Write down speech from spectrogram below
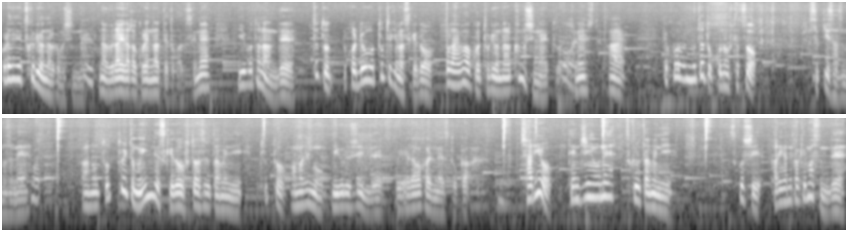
これで作るようになるかもしれない、だから裏枝がこれになってとかですね。いうことなんでちょっとこれ両方取ってきますけど将来はこれ取るようになるかもしれないってことですね。はい。でこれもうちょっとこの2つをすっきりさせますね。はい。あの取っといてもいいんですけど蓋をするためにちょっとあまりにも見苦しいんで枝分かれのやつとかシャリを天神をね作るために少し針金かけますんで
